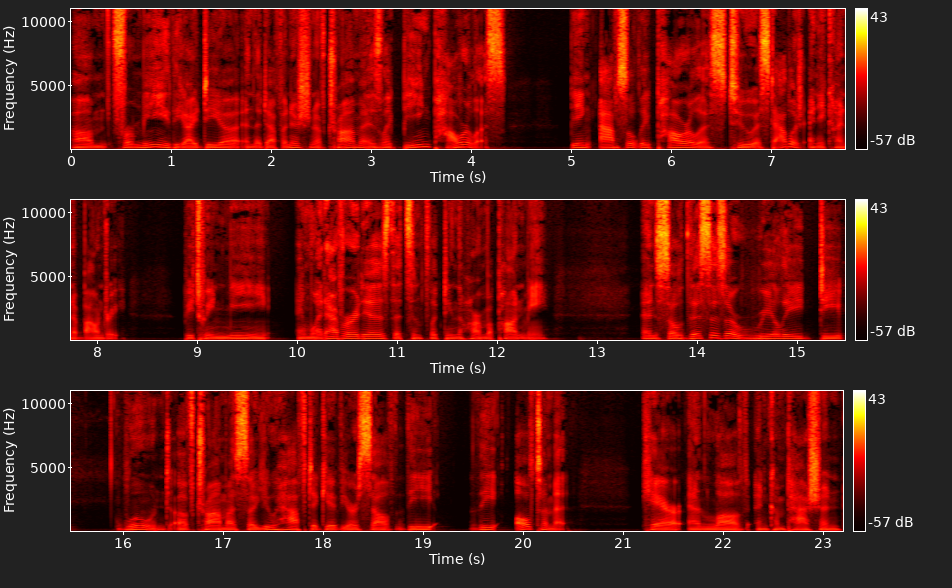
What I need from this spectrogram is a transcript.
Um, for me, the idea and the definition of trauma is like being powerless, being absolutely powerless to establish any kind of boundary between me and whatever it is that's inflicting the harm upon me. And so, this is a really deep wound of trauma. So, you have to give yourself the, the ultimate care and love and compassion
